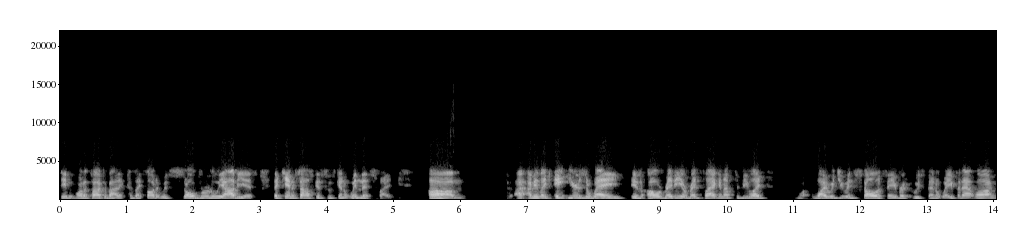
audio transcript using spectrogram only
didn't want to talk about it because I thought it was so brutally obvious that Kanasauskas was going to win this fight. Um, I, I, mean, like eight years away is already a red flag enough to be like, wh- why would you install a favorite who's been away for that long?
